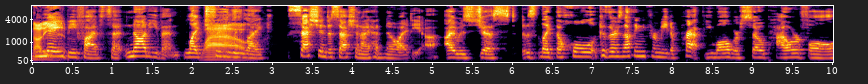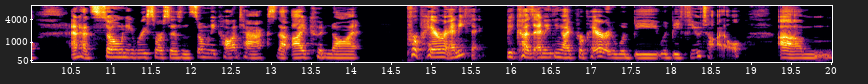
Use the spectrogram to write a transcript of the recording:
not even. maybe five set, not even like Wow. truly like session to session. I had no idea. I was just it was like the whole because there's nothing for me to prep. You all were so powerful and had so many resources and so many contacts that I could not prepare anything because anything I prepared would be would be futile. Um,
